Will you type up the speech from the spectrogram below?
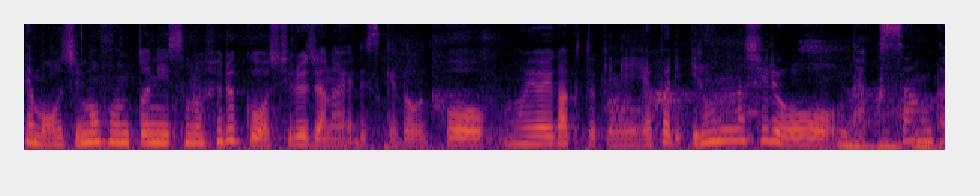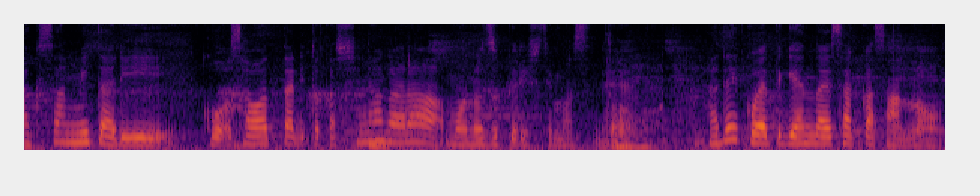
でもおじも本当にその古くを知るじゃないですけどこう模様を描くときにやっぱりいろんな資料をたくさんたくさん見たりこう触ったりとかしながらものづくりしてますね。あでこうやって現代作家さんの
